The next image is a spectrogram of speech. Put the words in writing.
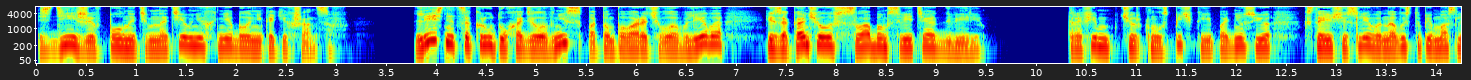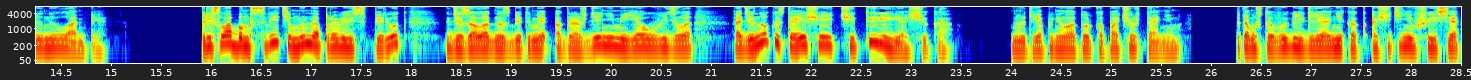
Здесь же, в полной темноте, у них не было никаких шансов. Лестница круто уходила вниз, потом поворачивала влево и заканчивалась в слабом свете от двери. Трофим чиркнул спичкой и поднес ее к стоящей слева на выступе масляной лампе. При слабом свете мы направились вперед, где за ладно сбитыми ограждениями я увидела одиноко стоящие четыре ящика. Но это я поняла только по очертаниям, потому что выглядели они как ощетинившиеся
